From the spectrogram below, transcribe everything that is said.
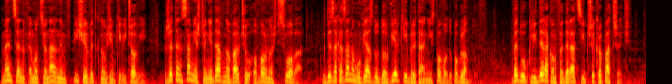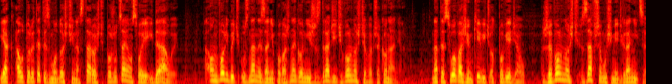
Mencen w emocjonalnym wpisie wytknął Ziemkiewiczowi, że ten sam jeszcze niedawno walczył o wolność słowa, gdy zakazano mu wjazdu do Wielkiej Brytanii z powodu poglądów. Według lidera Konfederacji przykro patrzeć, jak autorytety z młodości na starość porzucają swoje ideały, a on woli być uznany za niepoważnego niż zdradzić wolnościowe przekonania. Na te słowa Ziemkiewicz odpowiedział, że wolność zawsze musi mieć granice,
